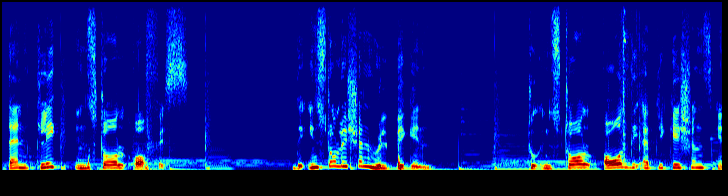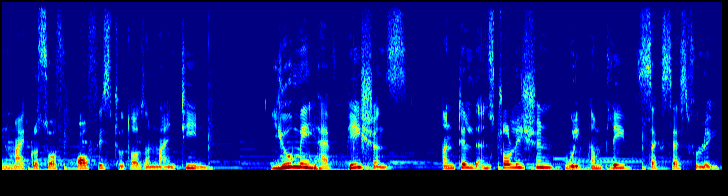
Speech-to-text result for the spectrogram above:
Then click install Office. The installation will begin to install all the applications in Microsoft Office 2019. You may have patience until the installation will complete successfully.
